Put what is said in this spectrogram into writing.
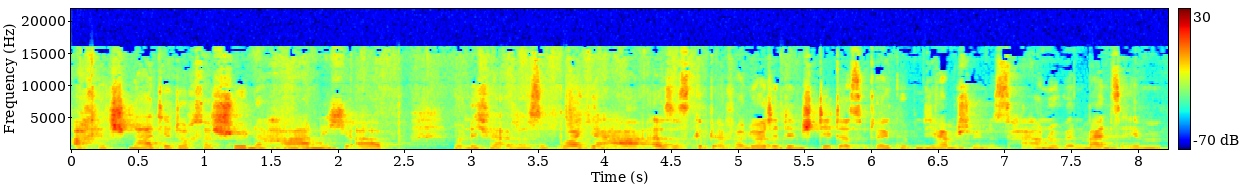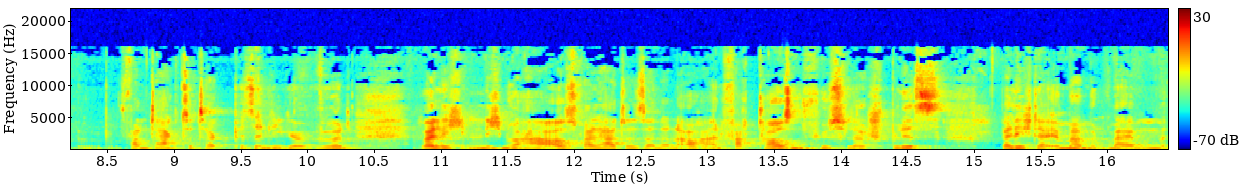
ach, jetzt schneidet ihr doch das schöne Haar nicht ab. Und ich war einfach so, boah, ja. Also es gibt einfach Leute, denen steht das total gut und die haben schönes Haar. Nur wenn meins eben von Tag zu Tag pisseliger wird, weil ich nicht nur Haarausfall hatte, sondern auch einfach Tausendfüßler-Spliss, weil ich da immer mit meinem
